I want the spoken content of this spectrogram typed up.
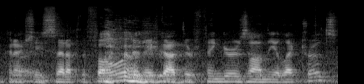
you can actually Right. set up the phone and they've got their fingers on the electrodes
